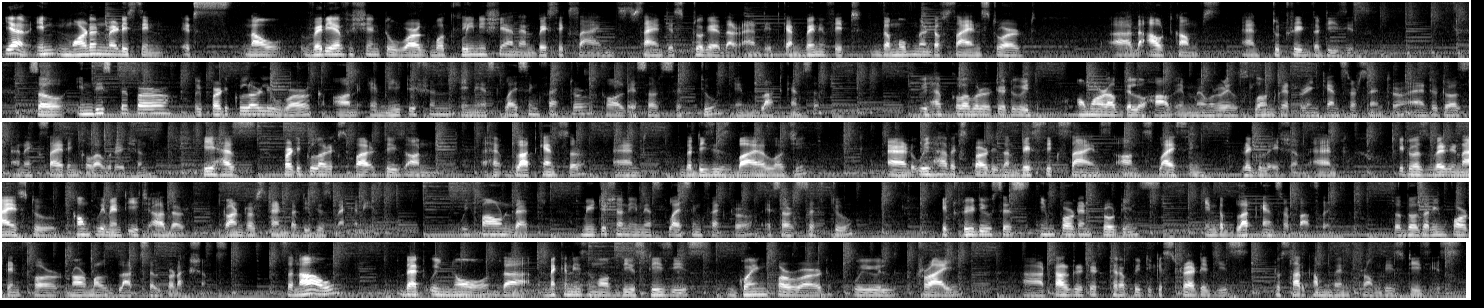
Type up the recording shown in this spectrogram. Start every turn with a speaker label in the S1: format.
S1: Yeah, in modern medicine, it's now very efficient to work both clinician and basic science scientists together, and it can benefit the movement of science toward uh, the outcomes and to treat the disease. So in this paper, we particularly work on a mutation in a splicing factor called SRSF2 in blood cancer. We have collaborated with Omar Abdel Wahab in Memorial Sloan Kettering Cancer Center and it was an exciting collaboration. He has particular expertise on uh, blood cancer and the disease biology and we have expertise on basic science on splicing regulation and it was very nice to complement each other to understand the disease mechanism. We found that mutation in a splicing factor, SRSF2, it reduces important proteins in the blood cancer pathway. So those are important for normal blood cell productions. So now that we know the mechanism of this disease, going forward we will try uh, targeted therapeutic strategies to circumvent from this disease.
